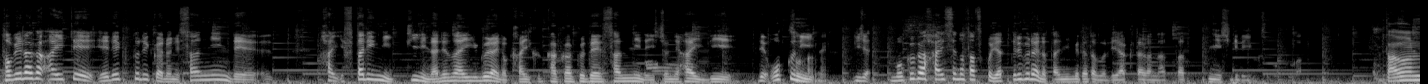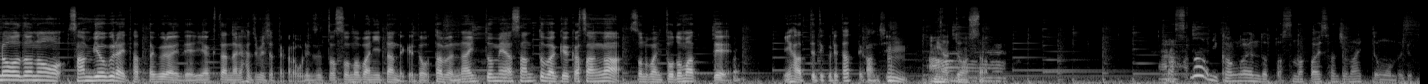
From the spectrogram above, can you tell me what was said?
扉が開いて、エレクトリカルに3人で、はい、2人に一気になれないぐらいの価価格で3人で一緒に入り、で、奥に、ね。いや、僕が配線のタスクをやってるぐらいのタイミングで多分リアクターが鳴った認識でいます、僕は。ダウンロードの3秒ぐらい経ったぐらいでリアクターになり始めちゃったから俺ずっとその場にいたんだけど多分ナイトメアさんとバケュカさんがその場にとどまって見張っててくれたって感じ、うん、見張ってました素。直に考えるんだったらスナパイさんじゃないって思うんだけど。い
